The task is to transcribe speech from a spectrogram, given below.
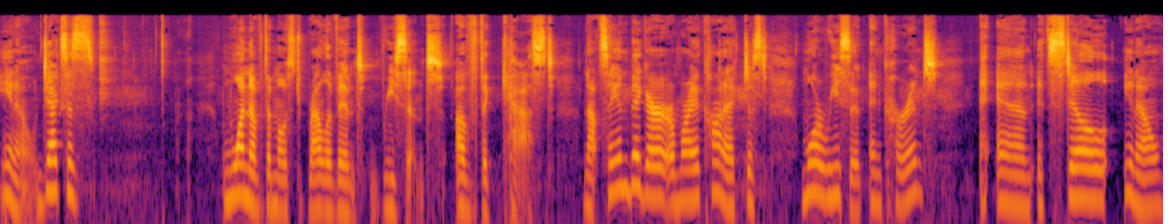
you know, Jax is one of the most relevant recent of the cast. Not saying bigger or more iconic, just more recent and current and it's still, you know,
